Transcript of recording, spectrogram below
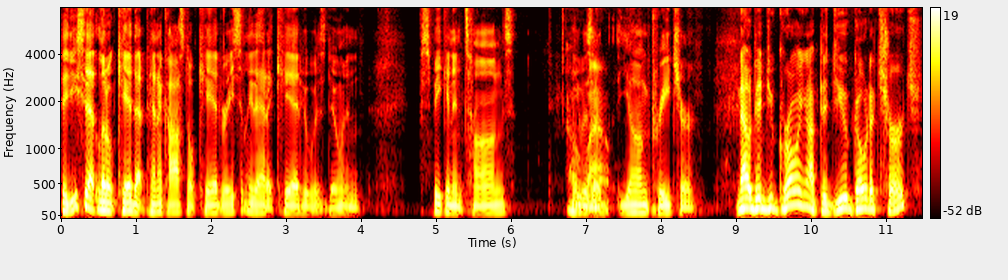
Did you see that little kid, that Pentecostal kid recently? They had a kid who was doing speaking in tongues. Oh, he was wow. a young preacher. Now, did you growing up? Did you go to church?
